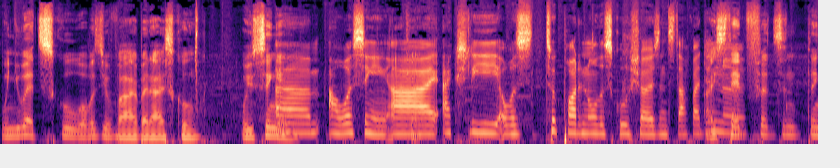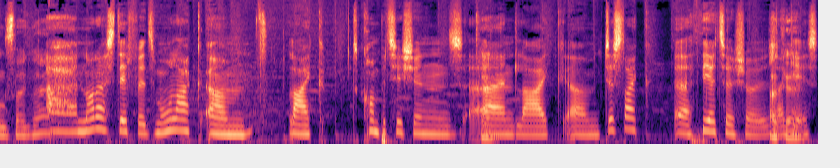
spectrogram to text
when you were at school. What was your vibe at high school? Were you singing? Um, I was singing. I actually I was took part in all the school shows and stuff. I didn't know. eisteddfods and things like that. Uh, not as eisteddfods, more like um, like competitions and like um, just like uh, theater shows, I guess.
